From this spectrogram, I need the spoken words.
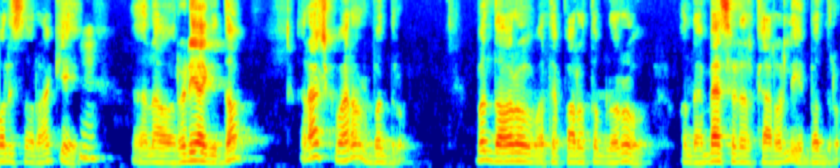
ಪೊಲೀಸ್ನವ್ರು ಹಾಕಿ ನಾವು ರೆಡಿಯಾಗಿದ್ದೋ ರಾಜ್ಕುಮಾರ್ ಅವ್ರು ಬಂದರು. ಬಂದು ಅವರು ಮತ್ತು ಪಾರ್ವತಮ್ಮನವರು ಒಂದು ಅಂಬಾಸಿಡರ್ ಕಾರಲ್ಲಿ ಬಂದರು.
